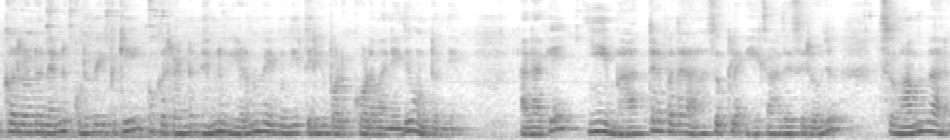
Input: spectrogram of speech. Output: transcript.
ఒక రెండు నెలలు కుడివైపుకి ఒక రెండు నెలలు ఎడమ వైపుకి తిరిగి పడుకోవడం అనేది ఉంటుంది. అలాగే ఈ భాద్రపద శుక్ల ఏకాదశి రోజు స్వామివారు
